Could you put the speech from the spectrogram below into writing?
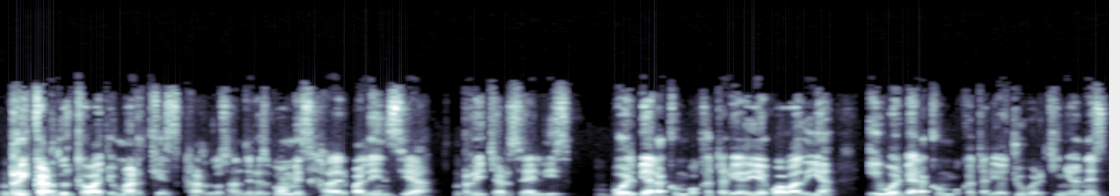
Ricardo El Caballo Márquez, Carlos Andrés Gómez, Jader Valencia, Richard Celis, vuelve a la convocatoria Diego Abadía y vuelve a la convocatoria Juber Quiñones,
